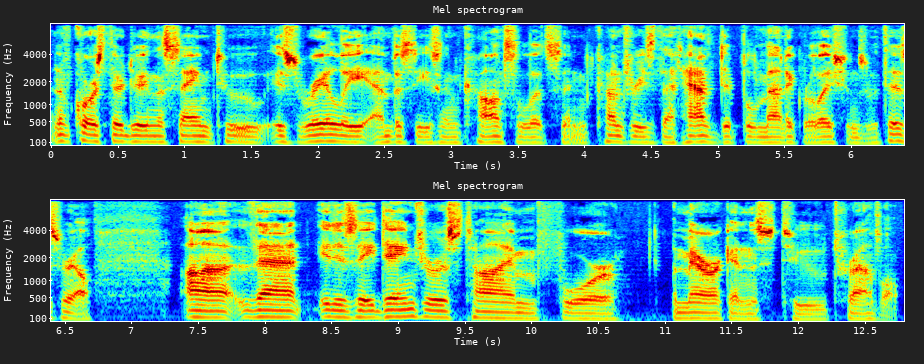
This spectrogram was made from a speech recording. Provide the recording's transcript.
and of course they're doing the same to Israeli embassies and consulates in countries that have diplomatic relations with Israel. Uh, that it is a dangerous time for Americans to travel.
